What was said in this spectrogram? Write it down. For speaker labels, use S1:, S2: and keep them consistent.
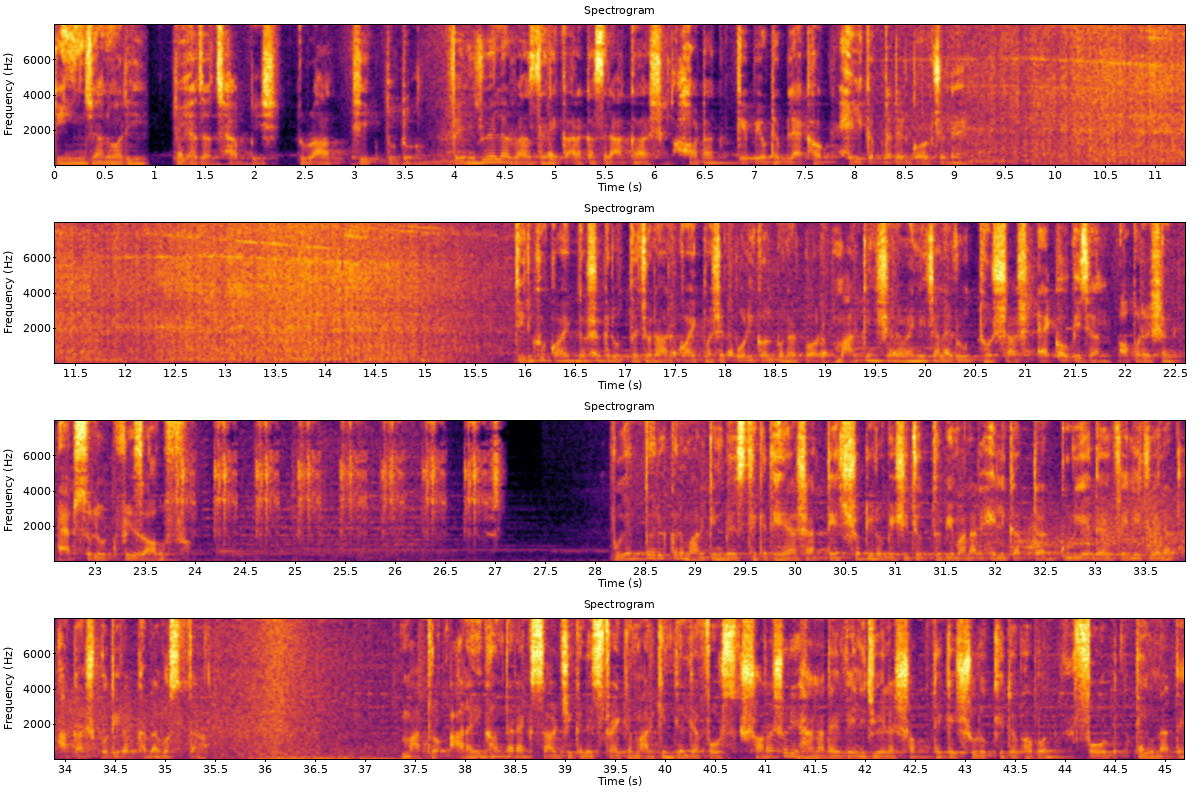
S1: তিন জানুয়ারি দুই হাজার ছাব্বিশ, রাত ঠিক দুটো। ভেনিজুয়েলার রাজধানী কারাকাসের আকাশ হঠাৎ কেঁপে ওঠে ব্ল্যাক হক হেলিকপ্টারের গর্জনে। দীর্ঘ কয়েক দশকের উত্তেজনা আর কয়েক মাসের পরিকল্পনার পর মার্কিন সেনাবাহিনী চালায় রুদ্ধশ্বাস এক অভিযান অপারেশন অ্যাবসোলুট রিজলভ পুয়েত্তরিকোর মার্কিন বেস থেকে ধেয়ে আসা দেড়শোটিরও বেশি যুদ্ধ বিমান আর হেলিকপ্টার কুড়িয়ে দেয় ভেনিজুয়েলার আকাশ প্রতিরক্ষা ব্যবস্থা মাত্র আড়াই ঘণ্টার এক সার্জিক্যাল স্ট্রাইকে মার্কিন ডেল্টা ফোর্স সরাসরি হানা দেয় ভেনিজুয়েলার সব থেকে সুরক্ষিত ভবন ফোর্ট টিউনাতে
